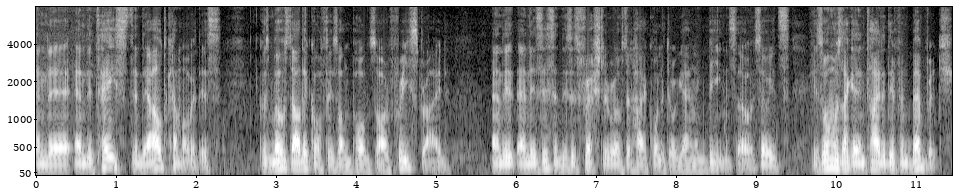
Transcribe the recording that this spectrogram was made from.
and uh, and the taste and the outcome of it is because most other coffees on pods are freeze dried, and it, and this isn't. This is freshly roasted, high quality organic beans. So so it's it's almost like an entirely different beverage.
